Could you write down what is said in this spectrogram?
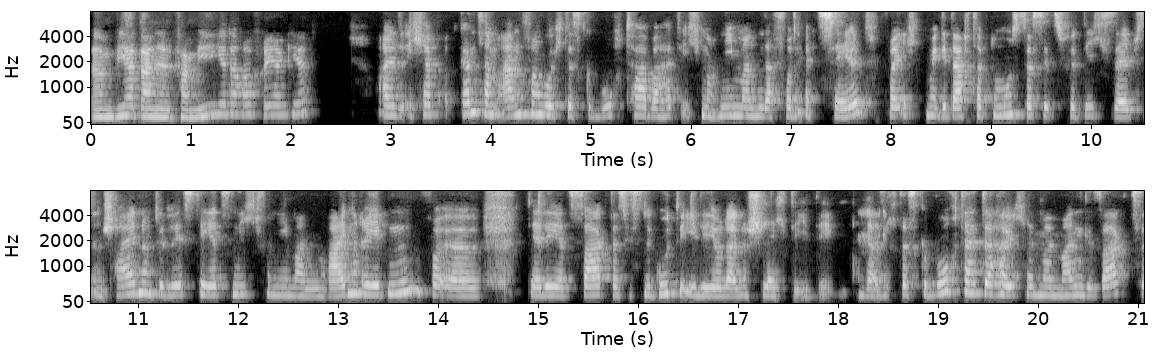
Ähm, wie hat deine Familie darauf reagiert? Also ich habe ganz am Anfang, wo ich das gebucht habe, hatte ich noch niemanden davon erzählt, weil ich mir gedacht habe, du musst das jetzt für dich selbst entscheiden und du lässt dir jetzt nicht von jemandem reinreden, äh, der dir jetzt sagt, das ist eine gute Idee oder eine schlechte Idee. Und als ich das gebucht hatte, habe ich meinem Mann gesagt,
